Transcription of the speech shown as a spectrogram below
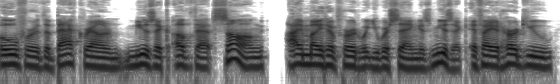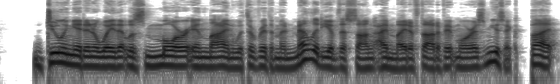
over the background music of that song, I might have heard what you were saying as music. If I had heard you doing it in a way that was more in line with the rhythm and melody of the song, I might have thought of it more as music. But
